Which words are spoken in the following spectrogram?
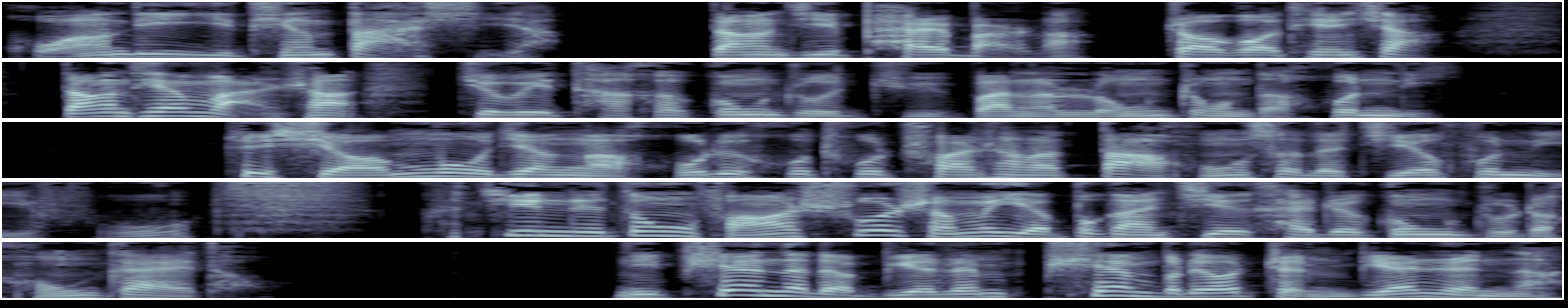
皇帝一听大喜呀，当即拍板了，昭告天下。当天晚上就为他和公主举办了隆重的婚礼。这小木匠啊，糊里糊涂穿上了大红色的结婚礼服，可进这洞房，说什么也不敢揭开这公主的红盖头。你骗得了别人，骗不了枕边人呢，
